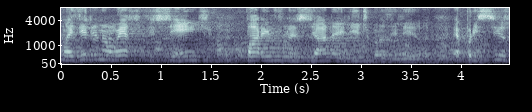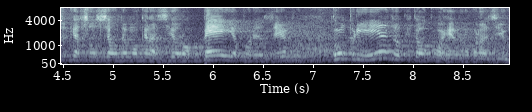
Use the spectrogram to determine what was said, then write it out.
mas ele não é suficiente para influenciar na elite brasileira. É preciso que a social-democracia europeia, por exemplo, compreenda o que está ocorrendo no Brasil,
